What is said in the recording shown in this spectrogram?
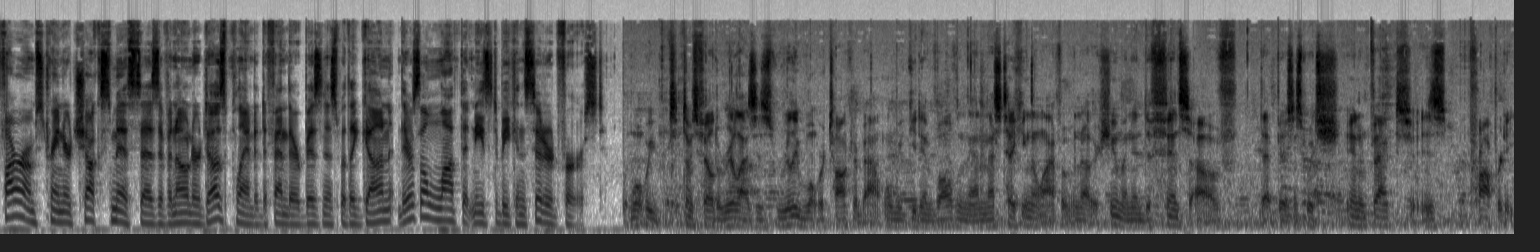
Firearms trainer Chuck Smith says if an owner does plan to defend their business with a gun, there's a lot that needs to be considered first. What we sometimes fail to realize is really what we're talking about when we get involved in that, and that's taking the life of another human in defense of that business, which in fact is property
